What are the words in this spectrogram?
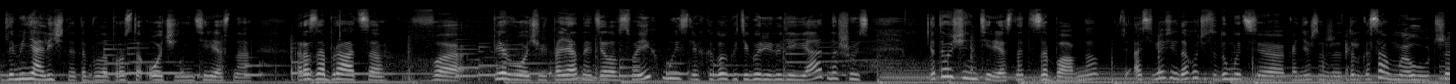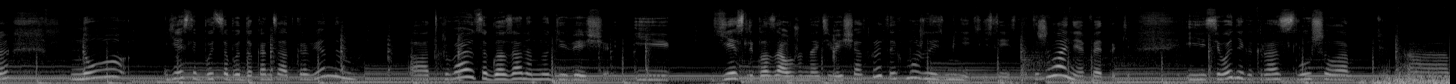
для меня лично это было просто очень интересно разобраться в первую очередь, понятное дело, в своих мыслях, к какой категории людей я отношусь. Это очень интересно, это забавно. О себе всегда хочется думать, э, конечно же, только самое лучшее. Но если быть собой до конца откровенным, открываются глаза на многие вещи. И если глаза уже на эти вещи открыты, их можно изменить, если есть это желание, опять-таки. И сегодня как раз слушала э,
